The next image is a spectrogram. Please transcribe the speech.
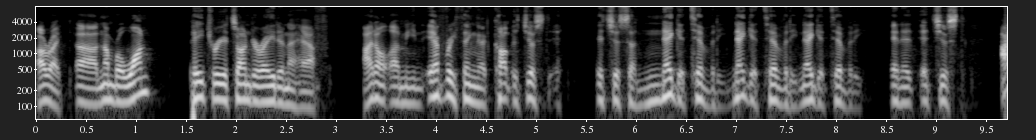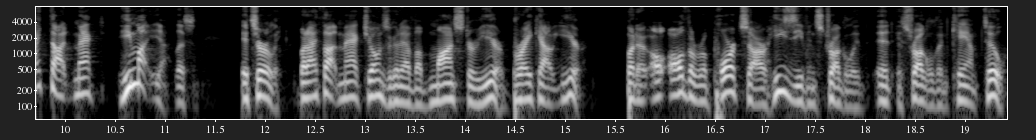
All right, uh, number one, Patriots under eight and a half. I don't. I mean, everything that comes, it's just, it's just a negativity, negativity, negativity, and it, it's just. I thought Mac, he might. Yeah, listen, it's early, but I thought Mac Jones was going to have a monster year, breakout year. But uh, all, the reports are he's even struggled, it, struggled in camp too.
